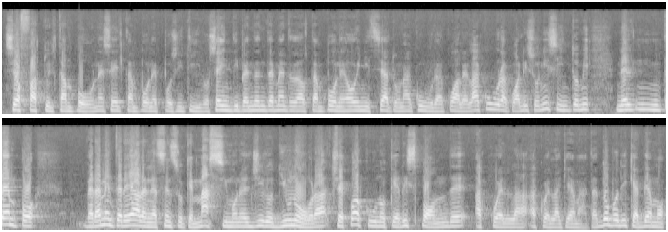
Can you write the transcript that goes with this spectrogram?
se ho fatto il tampone, se il tampone è positivo, se indipendentemente dal tampone ho iniziato una cura, qual è la cura, quali sono i sintomi, nel, in tempo veramente reale nel senso che massimo nel giro di un'ora c'è qualcuno che risponde a quella, a quella, chiamata. Dopodiché abbiamo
